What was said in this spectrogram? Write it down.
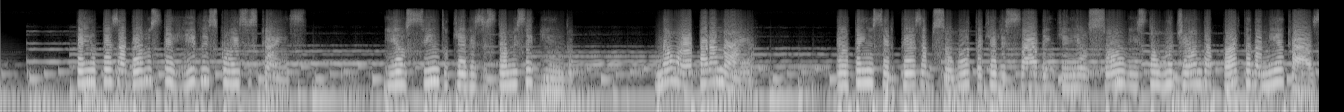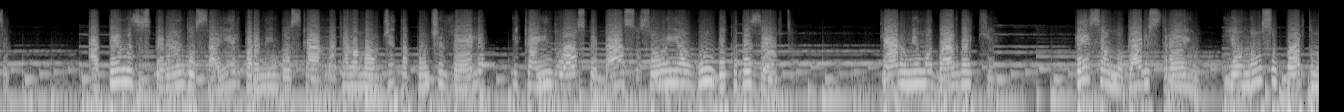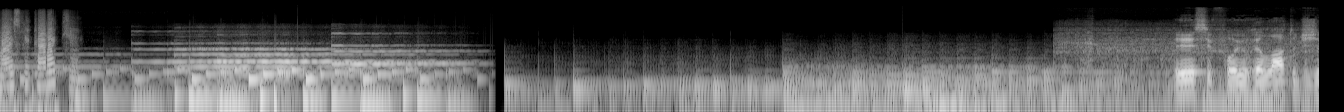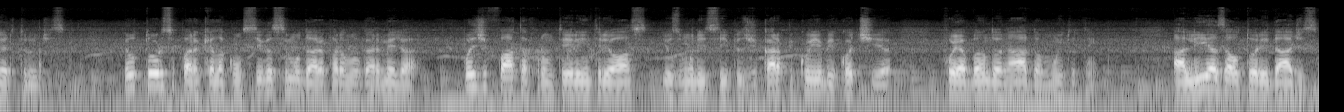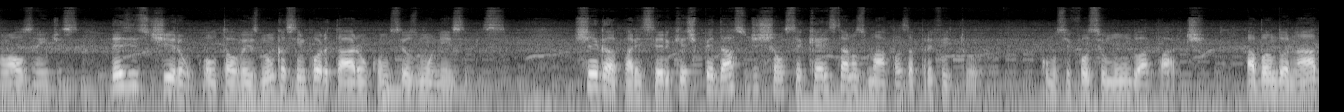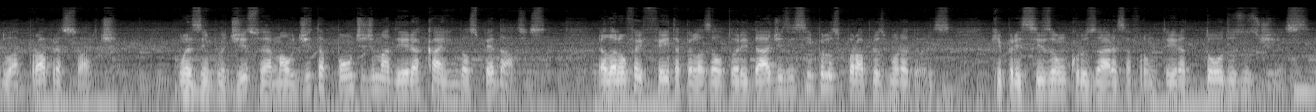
Tenho pesadelos terríveis com esses cães. E eu sinto que eles estão me seguindo. Não é paranoia. Eu tenho certeza absoluta que eles sabem quem eu sou e estão rodeando a porta da minha casa. Apenas esperando eu sair para me emboscar naquela maldita ponte velha e caindo aos pedaços ou em algum beco deserto. Quero me mudar daqui. Esse é um lugar estranho, e eu não suporto mais ficar aqui. Esse foi o relato de Gertrudes. Eu torço para que ela consiga se mudar para um lugar melhor, pois de fato a fronteira entre Oz e os municípios de Carapicuíba e Cotia foi abandonado há muito tempo. Ali as autoridades são ausentes desistiram ou talvez nunca se importaram com seus munícipes. Chega a parecer que este pedaço de chão sequer está nos mapas da prefeitura, como se fosse um mundo à parte, abandonado à própria sorte. Um exemplo disso é a maldita ponte de madeira caindo aos pedaços. Ela não foi feita pelas autoridades e sim pelos próprios moradores, que precisam cruzar essa fronteira todos os dias.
